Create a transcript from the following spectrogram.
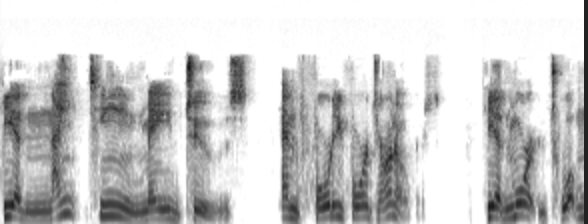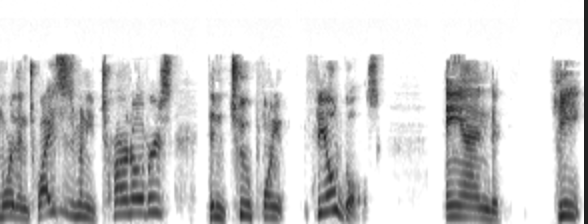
he had 19 made twos and 44 turnovers. He had more tw- more than twice as many turnovers than two point field goals, and he.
